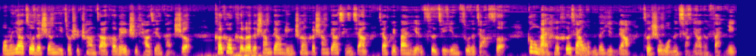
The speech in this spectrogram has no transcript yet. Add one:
我们要做的生意就是创造和维持条件反射。可口可乐的商标名称和商标形象将会扮演刺激因素的角色，购买和喝下我们的饮料则是我们想要的反应。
